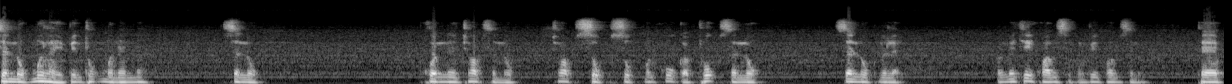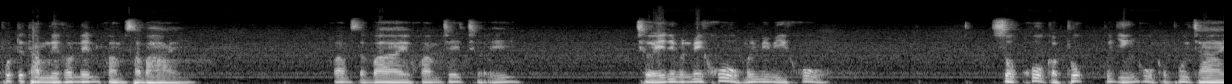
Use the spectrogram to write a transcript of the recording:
สนุกเมื่อไหร่เป็นทุกเมื่อนั้นนะสนุก คนเนี่ยชอบสนุก ชอบสุขสุขมันคู่กับทุกสนุก สนุกนั่นแหละ มันไม่ใช่ความสุขมันเป็นความสนุก แต่พุทธธรรมนี่เขาเน้นความสบาย ความสบายความเฉยเฉยเฉยนี่มันไม่คู่ไม่ไม่มีคู่ สุขคู่กับทุกผู้หญิงคู่กับผู้ชาย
